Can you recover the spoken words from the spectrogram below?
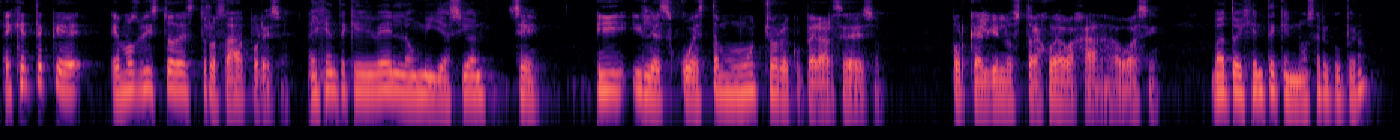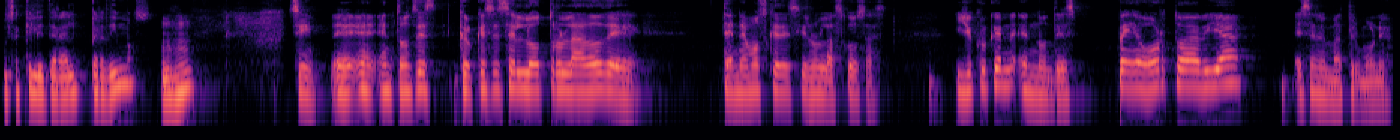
hay gente que hemos visto destrozada por eso. Hay gente que vive en la humillación. Sí. Y, y les cuesta mucho recuperarse de eso porque alguien los trajo de bajada o así. Vato, hay gente que no se recuperó. O sea, que literal perdimos. Sí, eh, eh, entonces creo que ese es el otro lado de tenemos que decirnos las cosas. Y yo creo que en, donde es peor todavía es en el matrimonio.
